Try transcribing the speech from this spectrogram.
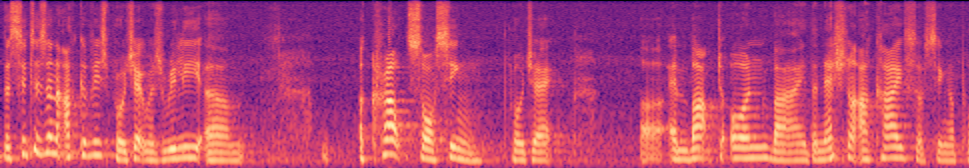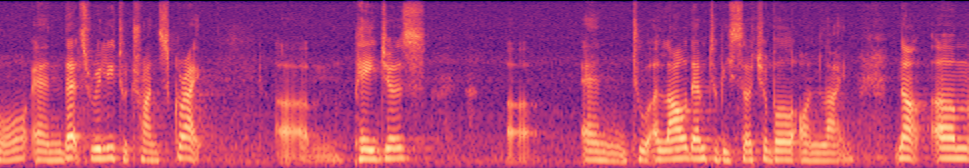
The Citizen Archivist project was really um, a crowdsourcing project uh, embarked on by the National Archives of Singapore, and that's really to transcribe um, pages uh, and to allow them to be searchable online. Now, um,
